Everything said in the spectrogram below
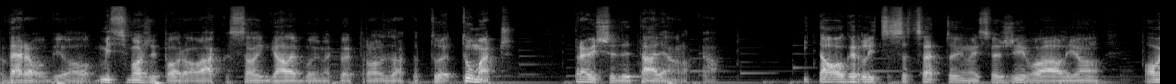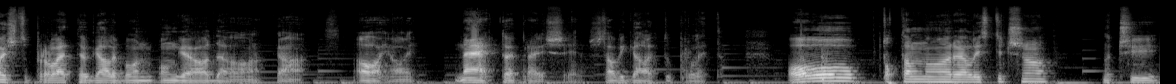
verovao bi ovo, mislim, možda i porao ovako sa ovim Galebovima koje prolaze, ovako, tu je too much, previše detalja, ono, kao. I ta ogrlica sa cvetovima i sve živo, ali, ono, ovaj što proletao Galeb, on, on ga je odao, ono, kao, oj, oj, ne, to je previše, šta bi Galeb tu proletao. Ovo, totalno realistično, znači,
